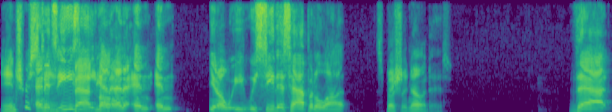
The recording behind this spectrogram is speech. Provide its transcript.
Interesting. And it's easy and, and, and and you know, we, we see this happen a lot, especially nowadays. That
